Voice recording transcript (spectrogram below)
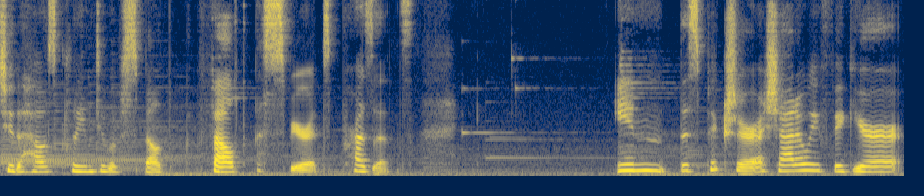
to the house claim to have spelt felt a spirit's presence. In this picture, a shadowy figure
